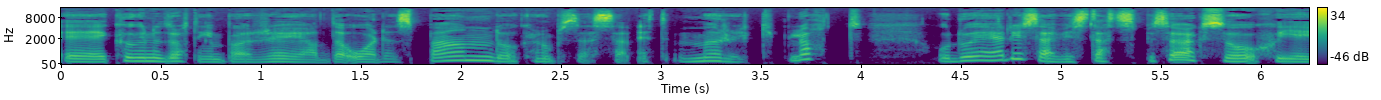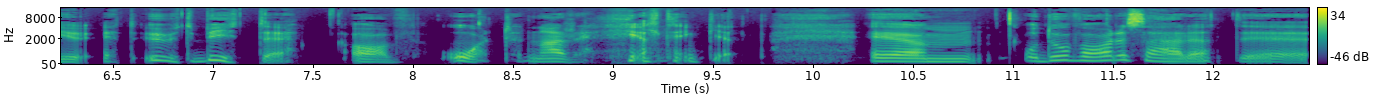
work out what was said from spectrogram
Eh, kungen och drottningen bar röda ordensband och kronprinsessan ett mörkblått. Och då är det så här, vid statsbesök så sker ju ett utbyte av ordnar helt enkelt. Eh, och då var det så här att eh,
